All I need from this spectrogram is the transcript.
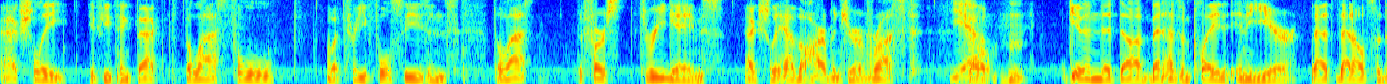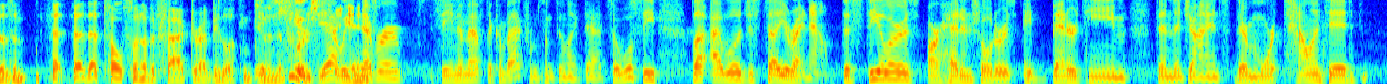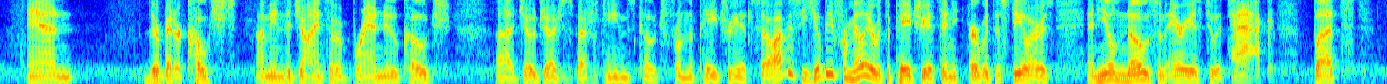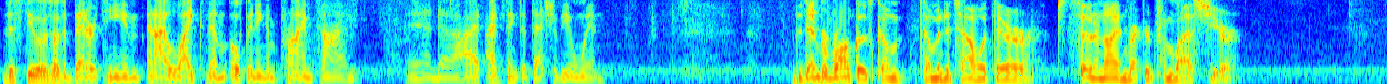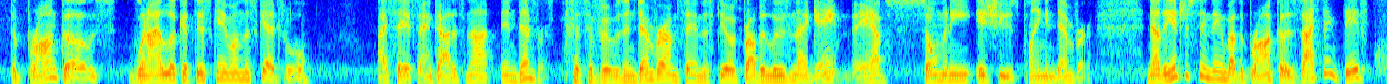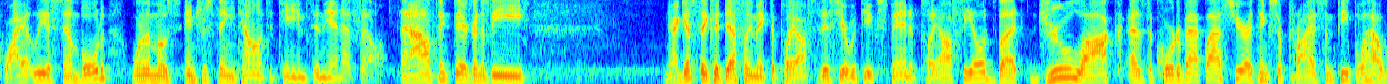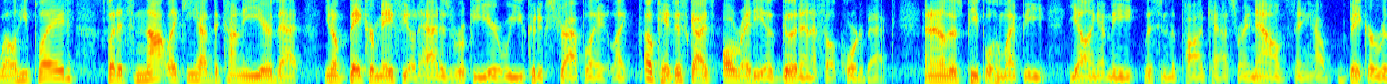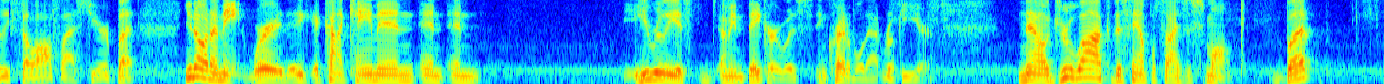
Actually, if you think back the last full, what, three full seasons, the last, the first three games actually have the harbinger of rust. Yeah. So, hmm. Given that uh, Ben hasn't played in a year, that that also doesn't that, that that's also another factor I'd be looking to it's in the huge. first. Yeah, three we've games. never seen him have to come back from something like that. So we'll see. But I will just tell you right now, the Steelers are head and shoulders a better team than the Giants. They're more talented and they're better coached. I mean, the Giants have a brand new coach. Uh, Joe Judge, the special teams coach from the Patriots. So obviously he'll be familiar with the Patriots and or with the Steelers, and he'll know some areas to attack. But the Steelers are the better team, and I like them opening in prime time. And uh, I, I think that that should be a win. The Denver Broncos come come into town with their seven and nine record from last year. The Broncos, when I look at this game on the schedule, I say, thank God it's not in Denver. Because if it was in Denver, I'm saying the Steelers probably losing that game. They have so many issues playing in Denver. Now, the interesting thing about the Broncos is I think they've quietly assembled one of the most interesting, talented teams in the NFL. And I don't think they're going to be. Now, I guess they could definitely make the playoffs this year with the expanded playoff field, but Drew Lock as the quarterback last year, I think surprised some people how well he played. But it's not like he had the kind of year that, you know, Baker Mayfield had his rookie year where you could extrapolate, like, okay, this guy's already a good NFL quarterback. And I know there's people who might be yelling at me listening to the podcast right now saying how Baker really fell off last year. But you know what I mean, where it, it kind of came in and, and he really is. I mean, Baker was incredible that rookie year. Now, Drew Lock, the sample size is small, but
